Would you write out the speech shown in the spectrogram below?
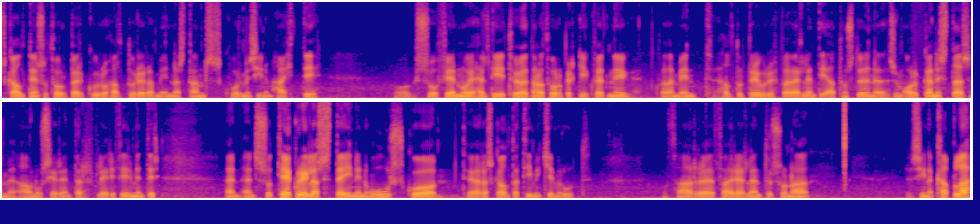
skaldi eins og Þórbergur og Haldur er að minnast hans hvort með sínum hætti. Og svo fer nú ég held ég í töðunar á Þórbergi hvernig hvaða mynd Haldur drefur upp að Erlendi í atomstöðun eða þessum organista sem er ánú sér endar fleiri fyrirmyndir. En, en svo tekur eiginlega steinin úr sko þegar að skaldatími kemur út og þar eh, fær Erlendur svona sína kabla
